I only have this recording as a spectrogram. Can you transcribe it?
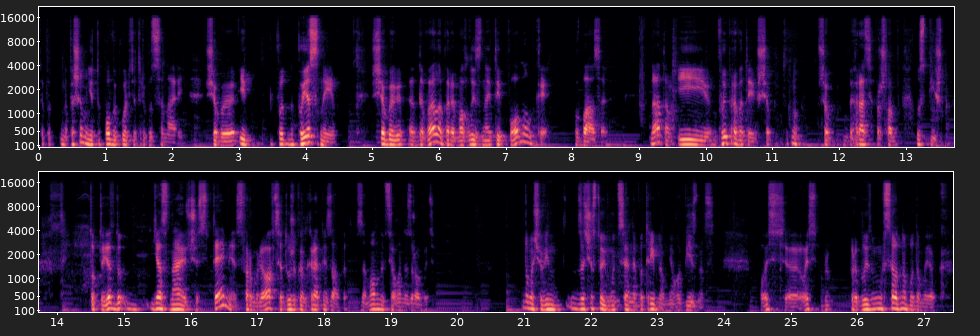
Тобто напиши мені топовий quality атрибут сценарій, щоб і пояснив, щоб девелопери могли знайти помилки в бази да, там, і виправити їх, щоб ну, щоб міграція пройшла успішно. Тобто, я я знаю, що в темі сформулював це дуже конкретний запит. Замовник цього не зробить. Тому що він зачастую йому це не потрібно, в нього бізнес. Ось е, ось приблизно ми все одно будемо як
